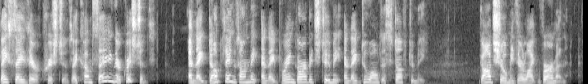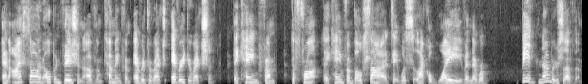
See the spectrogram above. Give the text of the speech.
they say they're Christians. They come saying they're Christians and they dump things on me and they bring garbage to me and they do all this stuff to me. God showed me they're like vermin, and I saw an open vision of them coming from every direction. Every direction. They came from the front. They came from both sides. It was like a wave, and there were big numbers of them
